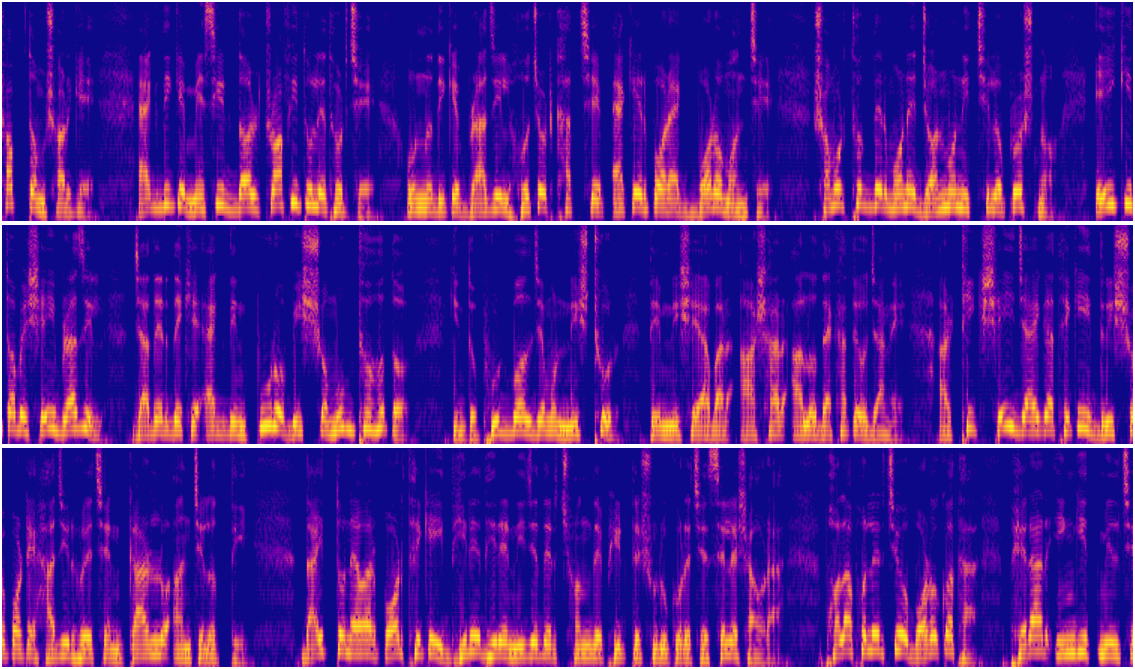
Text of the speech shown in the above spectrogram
সপ্তম স্বর্গে। একদিকে মেসির দল ট্রফি তুলে ধরছে, অন্যদিকে ব্রাজিল হোচট খাচ্ছে একের পর এক বড় মঞ্চে। সমর্থকদের মনে জন্ম নিচ্ছিল প্রশ্ন, এই কি তবে সেই ব্রাজিল, যাদের দেখে একদিন পুরো বিশ্ব মুগ্ধ হতো? কিন্তু ফুটবল যেমন নিষ্ঠুর, তেমনি সে আবার আশার আলো দেখাতেও জানে, আর ঠিক সেই জায়গা থেকেই দৃশ্যপটে হাজির হয়েছেন কার্লো আঞ্চেলত্তি। দায়িত্ব নেওয়ার পর থেকেই ধীরে ধীরে নিজেদের ছন্দে ফিরতে শুরু করেছে সেলেসাওরা। ফলাফলের চেয়েও বড় কথা, ফেরার ইঙ্গিত মিলছে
